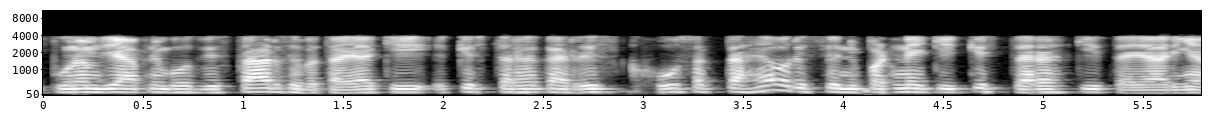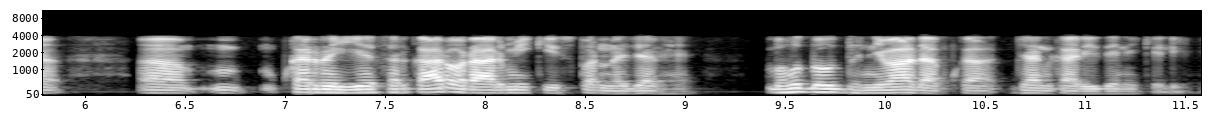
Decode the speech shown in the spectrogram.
पूनम जी, आपने बहुत विस्तार से बताया कि किस तरह का रिस्क हो सकता है और इससे निपटने की किस तरह की तैयारियाँ कर रही है सरकार और आर्मी की इस पर नज़र है। बहुत बहुत धन्यवाद आपका जानकारी देने के लिए।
